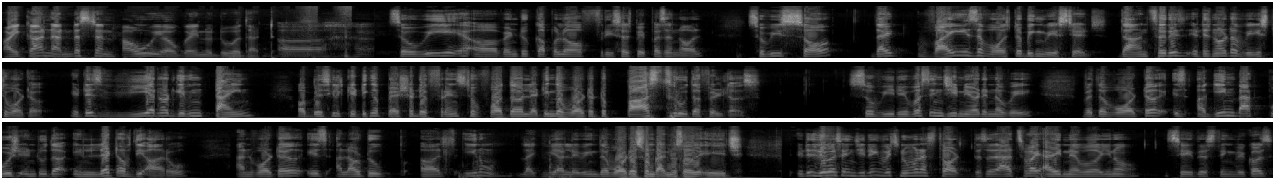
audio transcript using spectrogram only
I can't understand how you're going to do that. Uh, so we uh, went to a couple of research papers and all. So we saw that why is the water being wasted? The answer is it is not a waste water. It is we are not giving time or basically creating a pressure difference to for the letting the water to pass through the filters. So we reverse engineered in a way where the water is again back pushed into the inlet of the RO and water is allowed to, uh, you know, like we are living the waters from dinosaur age. It is reverse engineering which no one has thought. So that's why I never, you know, say this thing because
